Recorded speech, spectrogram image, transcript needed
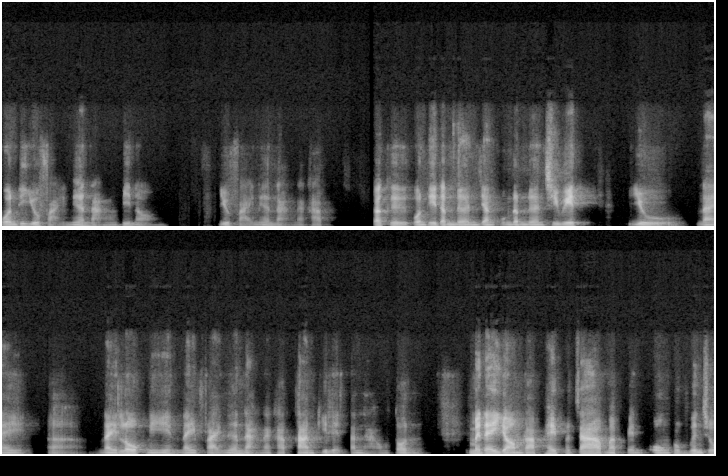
คนที่อยู่ฝ่ายเนื้อหนังพี่น้อง อยู่ฝ่ายเนื้อหนังนะครับ ก็คือคนที่ดำเนินยังคงดำเนินชีวิตอยู่ในในโลกนี้ในฝ่ายเนื้อหนังนะครับ ตามกิเลสตัณหาของตน ไม่ได้ยอมรับให้พระเจ้ามาเป็นองค์พระผู้เป็นเจ้า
